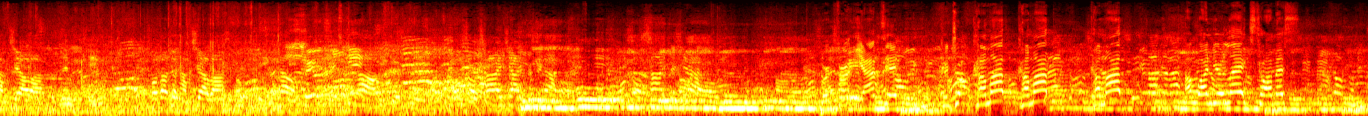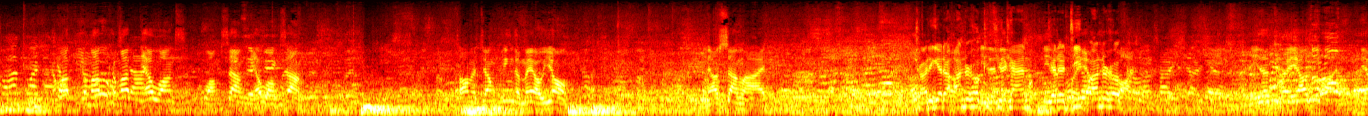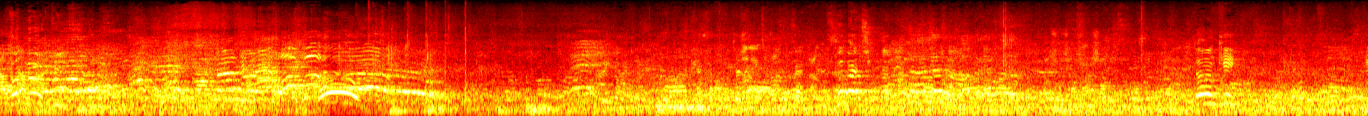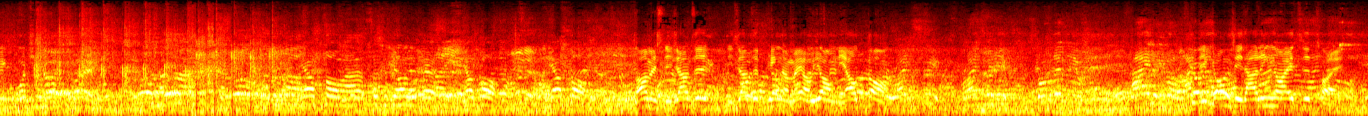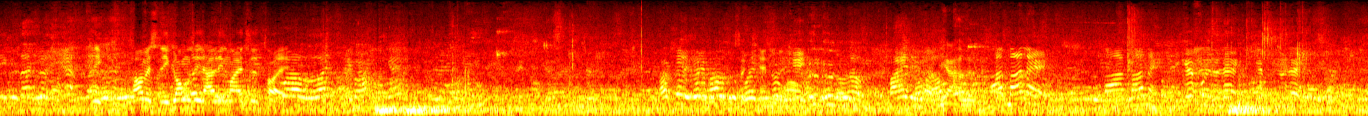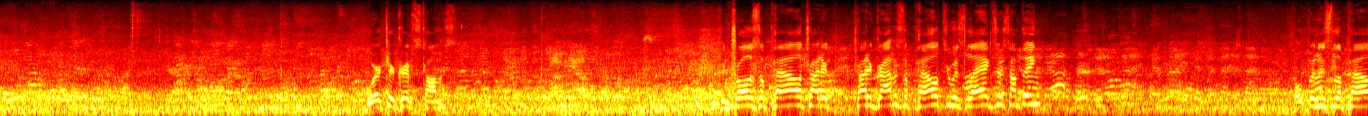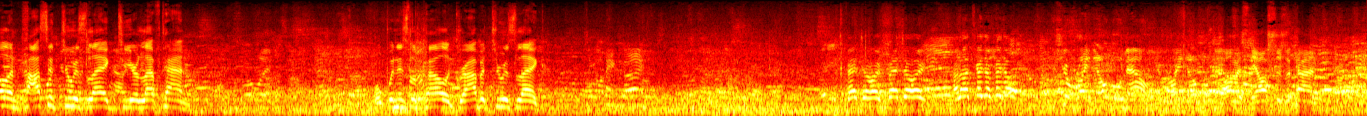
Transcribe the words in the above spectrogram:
躺下吧。抽到就躺下吧。很好，很好。左手擦一下腋下，左手擦一下。Work for yeah, that's it. Control. Come up. Come up. Come up. Up on your legs, Thomas. Come up, come up, come up！你要往往上，你要往上。他们这样拼的没有用，你要上来。Try to get an underhook if you can. Get a deep underhook. 动啊，这是你要动，你要动。Thomas，你这样子，你这样子拼了没有用，你要动。你攻击他另外一只腿。你 Thomas，你攻击他另外一只腿。Okay, very powerful. Wait, Kenny go kick. Yeah. a little. 慢慢来，慢慢来。Be careful your leg, be careful your leg. Work your grips, Thomas. Control his lapel. Try to try to grab his lapel through his legs or something. Open his lapel and pass it through his leg to your left hand. Open his lapel, grab it through his leg. Better out, better out. And let's. Push your right elbow down. Your right elbow down. Thomas, the arse as you.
